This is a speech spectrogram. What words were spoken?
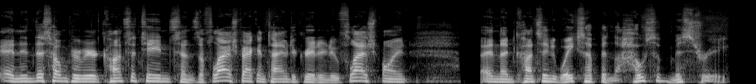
And in this home premiere, Constantine sends a flashback in time to create a new Flashpoint. And then Constantine wakes up in the House of Mystery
